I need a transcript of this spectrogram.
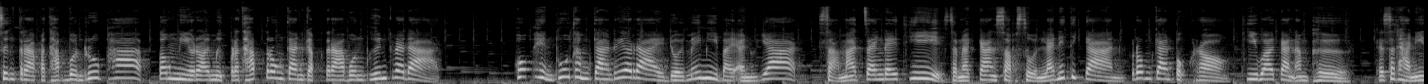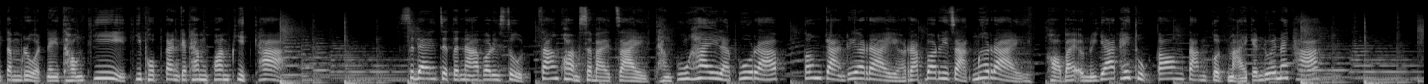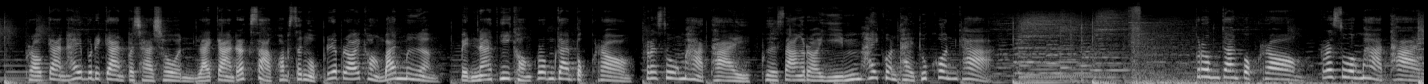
ซึ่งตราประทับบนรูปภาพ ต้องมีรอยหมึกประทับตรงกันกับตราบนพื้นกระดาษ พบเห็นผู้ทำการเรียรายโดยไม่มีใบอนุญาต สามารถแจ้งได้ที่สำนักการสอบสวนและนิติการกรมการปกครองที่ว่าการอำเภอและสถานีตำรวจในท้องที่ที่พบการกระทำความผิดค่ะ แสดงเจตนาบริสุทธิ์สร้างความสบายใจ ทั้งผู้ให้และผู้รับ ต้องการเรียรายรับบริจาคเมื่อไหร่ ขอใบอนุญาตให้ถูกต้องตามกฎหมายกันด้วยนะคะ เพราะการให้บริการประชาชนและการรักษาความสงบเรียบร้อยของบ้านเมือง เป็นหน้าที่ของกรมการปกครอง กระทรวงมหาดไทย เพื่อสร้างรอยยิ้มให้คนไทยทุกคนค่ะ กรมการปกครอง กระทรวงมหาดไทย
